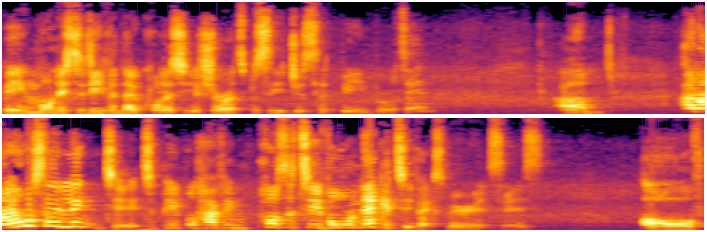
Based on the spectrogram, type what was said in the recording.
being monitored, even though quality assurance procedures had been brought in. Um, and I also linked it to people having positive or negative experiences of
